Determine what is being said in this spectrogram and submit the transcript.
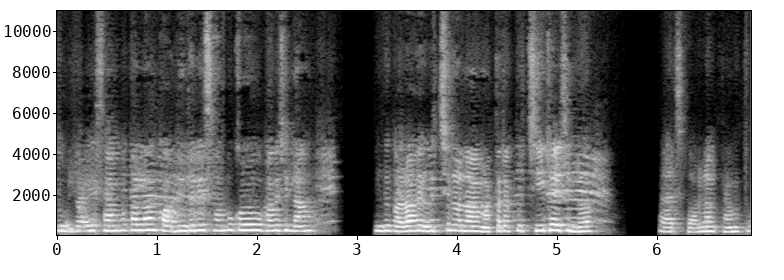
চুলটাকে শ্যাম্পু করলাম কদিন ধরে শ্যাম্পু করব ভাবছিলাম, কিন্তু করা হয়ে উঠছিল না, মাথাটা খুব চিট হয়েছিল আজ করলাম কিন্তু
